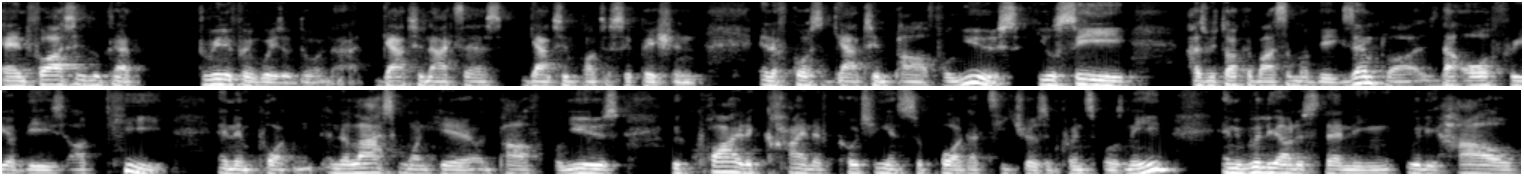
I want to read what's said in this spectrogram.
And for us, we're looking at three different ways of doing that. Gaps in access, gaps in participation, and of course, gaps in powerful use. You'll see as we talk about some of the exemplars, that all three of these are key and important. And the last one here on powerful use require the kind of coaching and support that teachers and principals need, and really understanding really how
